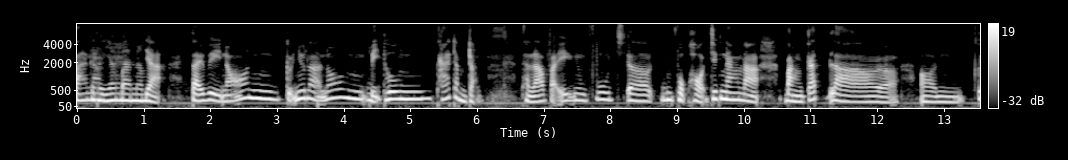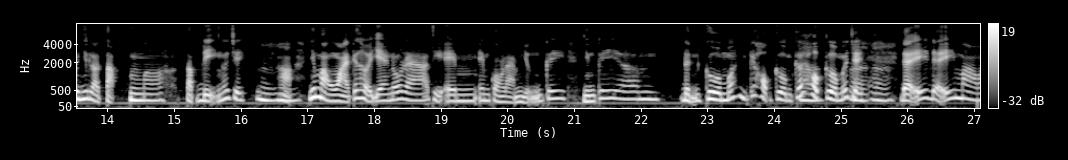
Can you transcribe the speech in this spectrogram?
3 cái năm. thời gian 3 năm. Dạ tại vì nó kiểu như là nó bị thương khá trầm trọng. Thành ra phải phu ờ, phục hồi chức năng là bằng cách là ờ, coi như là tập ờ, tập điện á chị ừ, ừ. Hả? nhưng mà ngoài cái thời gian đó ra thì em em còn làm những cái những cái um, định cườm á những cái hộp cườm kết À. hộp cườm á chị À, à. để để mà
